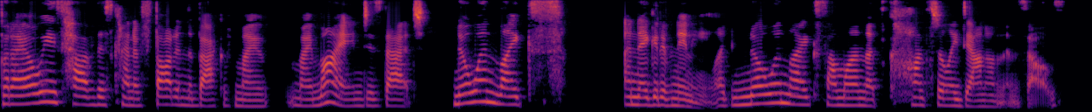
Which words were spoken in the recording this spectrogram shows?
but I always have this kind of thought in the back of my, my mind is that no one likes a negative ninny. Like no one likes someone that's constantly down on themselves.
